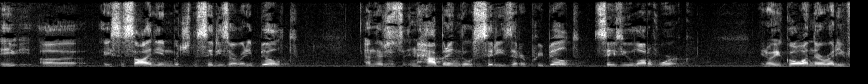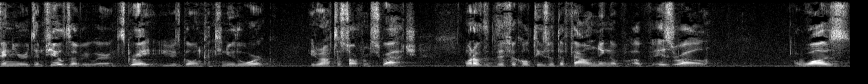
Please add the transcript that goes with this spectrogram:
a, uh, a society in which the cities are already built, and they're just inhabiting those cities that are pre-built, saves you a lot of work. You know, you go and there are already vineyards and fields everywhere. It's great. You just go and continue the work. You don't have to start from scratch. One of the difficulties with the founding of, of Israel was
